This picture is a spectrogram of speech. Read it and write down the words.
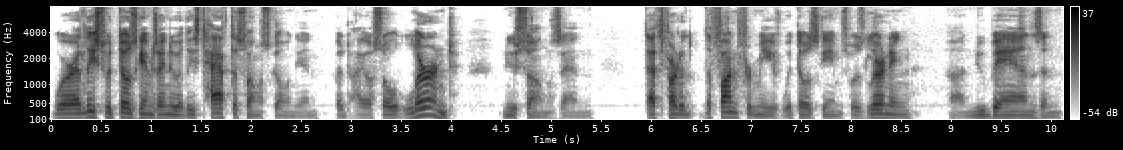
where at least with those games, I knew at least half the songs going in, but I also learned new songs, and that's part of the fun for me with those games was learning uh, new bands and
